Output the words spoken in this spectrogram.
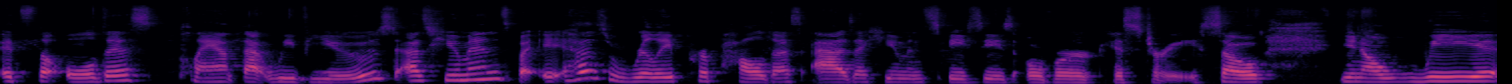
it's the oldest plant that we've used as humans but it has really propelled us as a human species over history. So you know we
